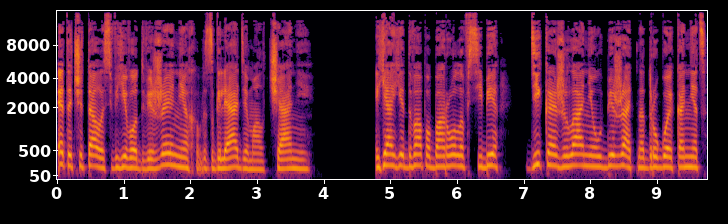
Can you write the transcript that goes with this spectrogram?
Это читалось в его движениях, взгляде, молчании. Я едва поборола в себе дикое желание убежать на другой конец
